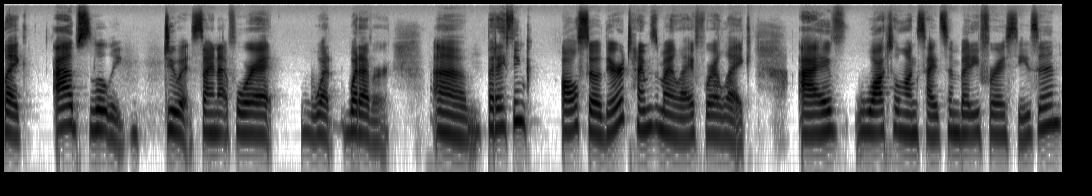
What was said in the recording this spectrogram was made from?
like absolutely do it sign up for it what whatever um but i think also there are times in my life where like i've walked alongside somebody for a season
